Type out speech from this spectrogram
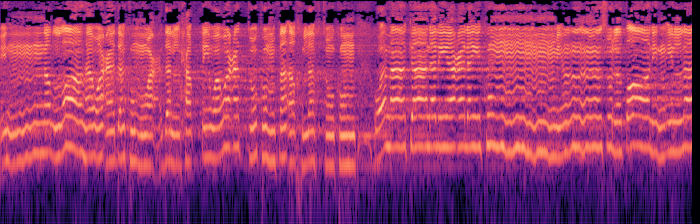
إن الله وعدكم وعد الحق ووعدتكم فأخلفتكم وما كان لي عليكم من سلطان إلا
